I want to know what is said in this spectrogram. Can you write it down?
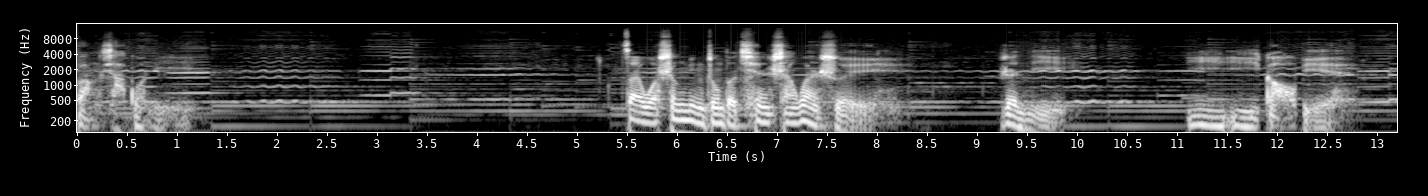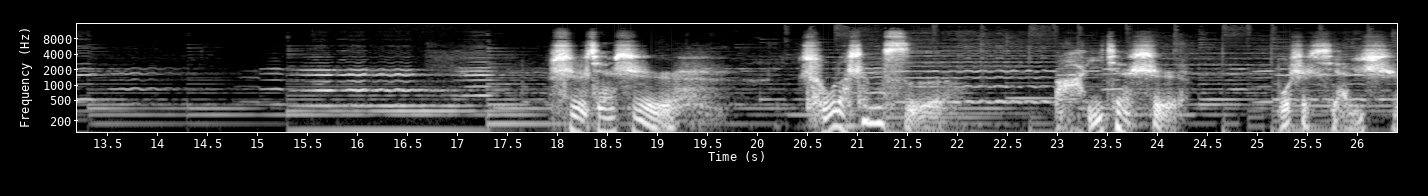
放下过你。在我生命中的千山万水，任你一一告别。世间事，除了生死。哪一件事不是闲事？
